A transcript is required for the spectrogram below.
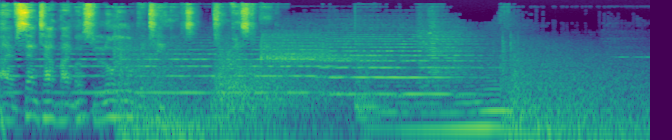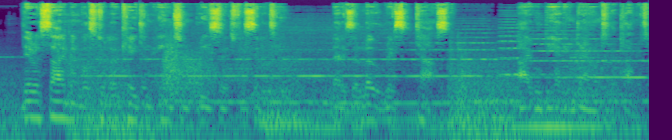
I have sent out my most loyal retainers to investigate. Their assignment was to locate an ancient research facility. That is a low-risk task. I will be heading down to the planet.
